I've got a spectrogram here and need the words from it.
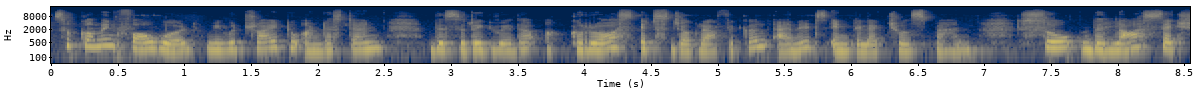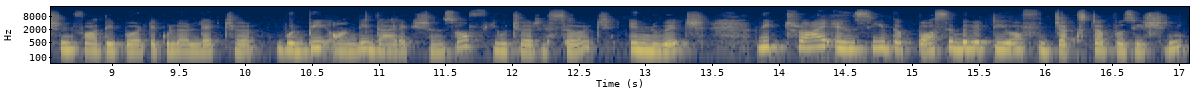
So, coming forward, we would try to understand this Rig Veda across its geographical and its intellectual span. So, the last section for the particular lecture would be on the directions of future research, in which we try and see the possibility of juxtaposition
